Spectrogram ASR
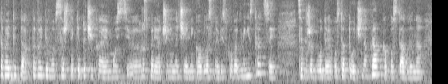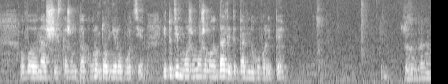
Давайте так, давайте ми все ж таки дочекаємось розпорядження начальника обласної військової адміністрації. Це вже буде остаточна крапка поставлена в нашій, скажімо так, ґрунтовній роботі. І тоді ми можемо далі детально говорити. Ще запитання?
